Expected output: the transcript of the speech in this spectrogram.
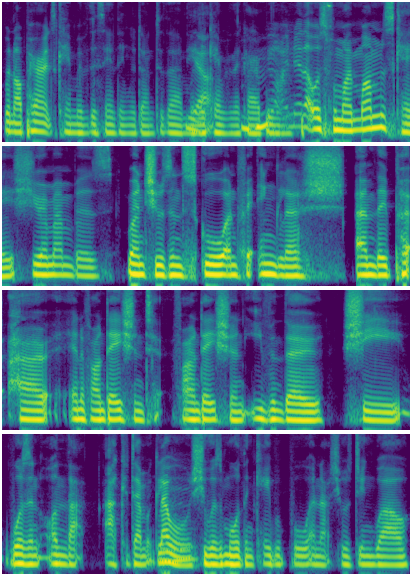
when our parents came over, the same thing was done to them when Yeah. they came from the Caribbean. Mm-hmm. I know that was for my mum's case. She remembers when she was in school and for English, and they put her in a foundation t- foundation, even though she wasn't on that academic level. Mm. She was more than capable and actually was doing well.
